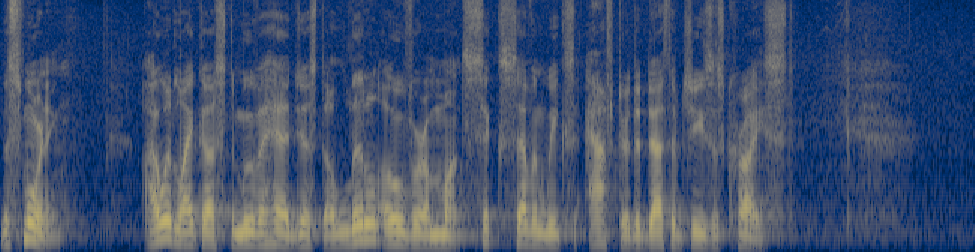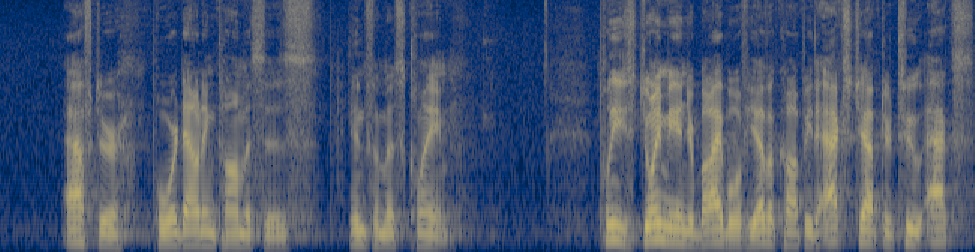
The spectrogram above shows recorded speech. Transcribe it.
This morning, I would like us to move ahead just a little over a month, six, seven weeks after the death of Jesus Christ after poor doubting Thomas's infamous claim. Please join me in your Bible, if you have a copy, to Acts chapter 2. Acts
